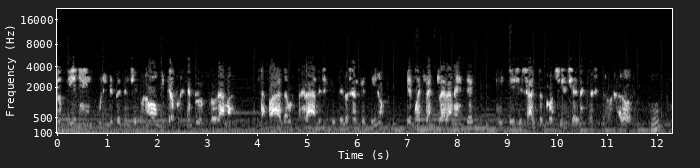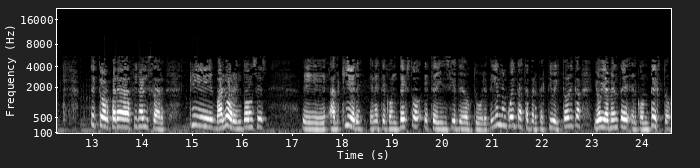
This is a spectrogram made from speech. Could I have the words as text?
sostiene una independencia económica, por ejemplo, los programas La Falda, Grandes, Grandes, de los Argentinos, demuestran claramente este, ese salto en conciencia de la clase trabajadora. Héctor, para finalizar, ¿qué valor entonces eh, adquiere en este contexto este 17 de octubre, teniendo en cuenta esta perspectiva histórica y obviamente el contexto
